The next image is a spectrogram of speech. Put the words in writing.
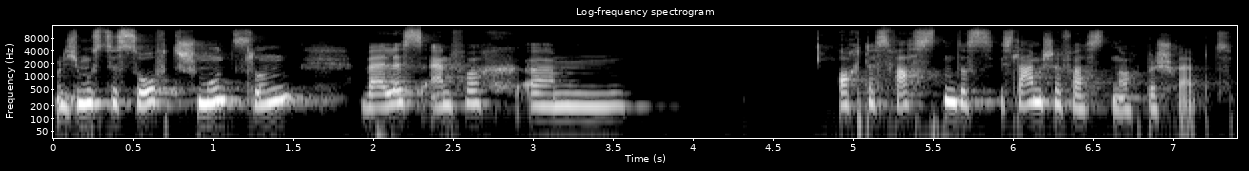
und ich musste so oft schmunzeln, weil es einfach ähm, auch das Fasten, das islamische Fasten auch beschreibt.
